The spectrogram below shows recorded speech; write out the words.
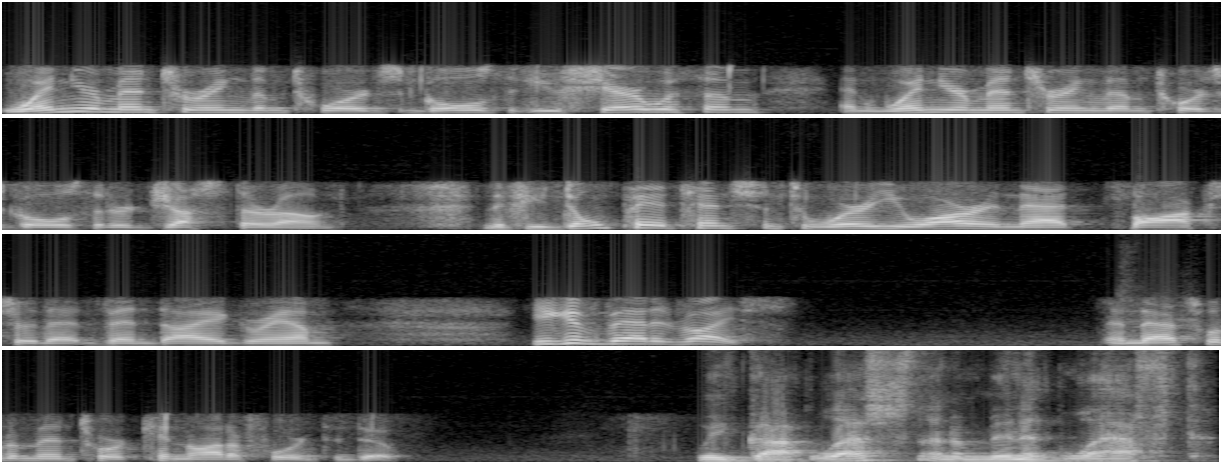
when you're mentoring them towards goals that you share with them, and when you're mentoring them towards goals that are just their own. And if you don't pay attention to where you are in that box or that Venn diagram, you give bad advice. And that's what a mentor cannot afford to do. We've got less than a minute left.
